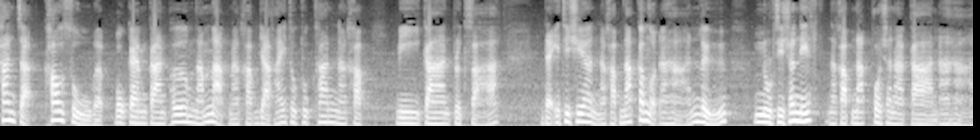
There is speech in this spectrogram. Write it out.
ท่านจะเข้าสู่แบบโปรแกรมการเพิ่มน้ำหนักนะครับ อยากให้ทุกๆทท่านนะครับ มีการปรึกษา dietitian นะครับนักกำหนดอาหารหรือ nutritionist นะครับนักโภชนาการอาหาร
